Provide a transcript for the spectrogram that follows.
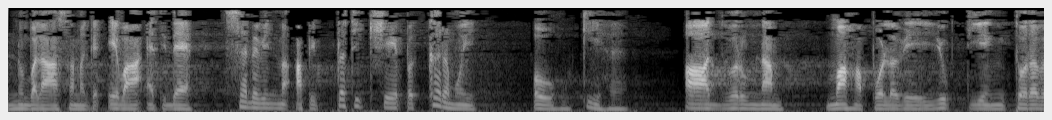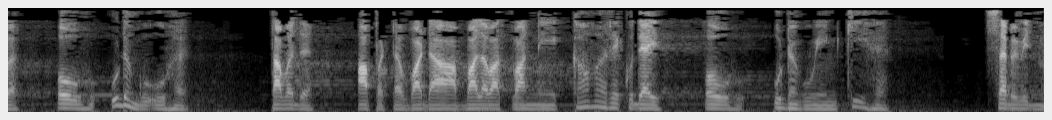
නුඹලා සමග එවා ඇතිද සැබවින්ම අපි ප්‍රතික්ෂේප කරමුයි. ඔව්හු කීහ. ආද්වරුන් නම් මහ පොළවේ යුක්තියෙන් තොරව ඔව්හු උඩඟු වූහ. තවද අපට වඩා බලවත් වන්නේ කවරෙකුදැයි ඔව්හු උඩඟුවෙන් කීහ. සැබවින්ම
